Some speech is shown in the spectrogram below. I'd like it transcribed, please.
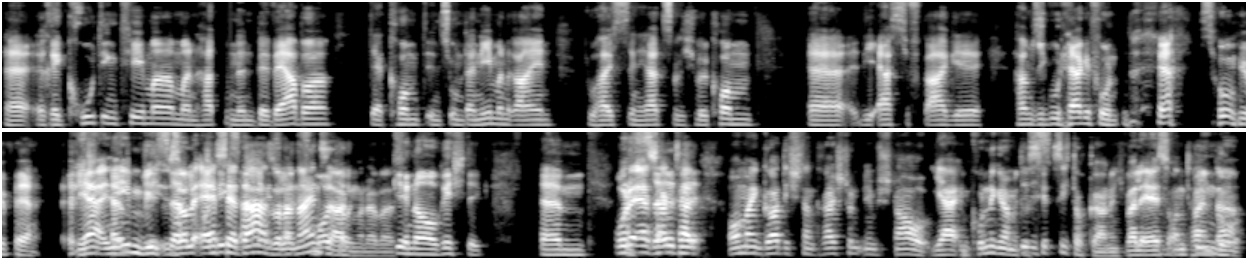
äh, Recruiting-Thema, man hat einen Bewerber, der kommt ins Unternehmen rein, du heißt ihn herzlich willkommen. Äh, die erste Frage, haben Sie gut hergefunden? So ungefähr. Ja, Ähm, eben, wie, soll, er ist ja da, soll er Nein sagen oder was? Genau, richtig. Ähm, Oder er sagt halt, oh mein Gott, ich stand drei Stunden im Stau. Ja, im Grunde genommen interessiert sich doch gar nicht, weil er ist on time Bingo. da.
